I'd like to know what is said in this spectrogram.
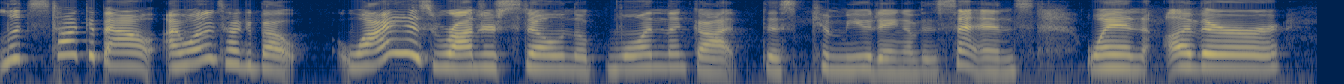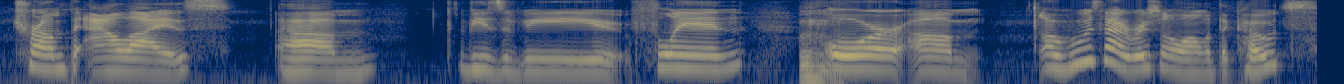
let's talk about. I want to talk about why is Roger Stone the one that got this commuting of his sentence when other Trump allies, um, vis-a-vis Flynn Mhm. or um, Oh, who was that original one with the coats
